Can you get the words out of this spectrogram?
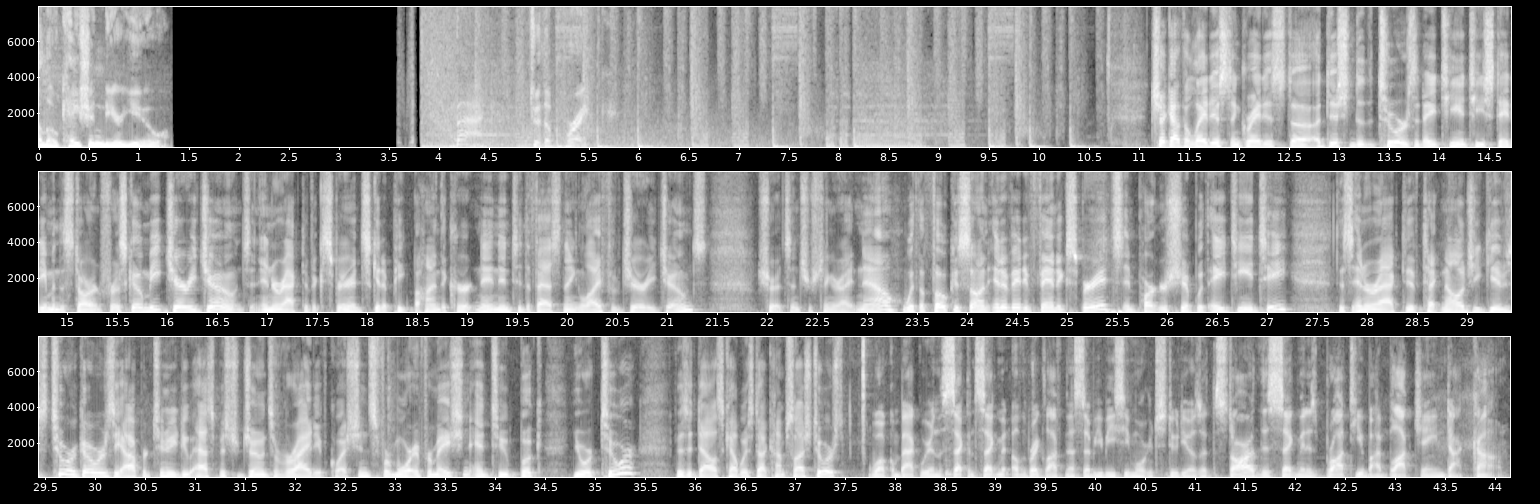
a location near you. Back to the break. Check out the latest and greatest uh, addition to the tours at AT&T Stadium in the Star in Frisco. Meet Jerry Jones, an interactive experience. Get a peek behind the curtain and into the fascinating life of Jerry Jones. I'm sure it's interesting right now. With a focus on innovative fan experience in partnership with AT&T, this interactive technology gives tour goers the opportunity to ask Mr. Jones a variety of questions. For more information and to book your tour, visit dallascowboys.com/tours. Welcome back. We're in the second segment of the Break Live from SWBC Mortgage Studios at the Star. This segment is brought to you by blockchain.com.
